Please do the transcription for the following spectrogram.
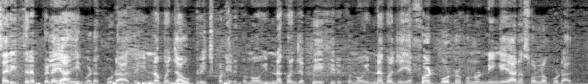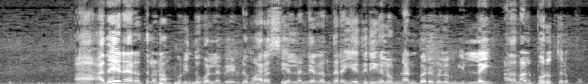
சரித்திர பிழையாகி விடக்கூடாது இன்னும் கொஞ்சம் அவுட்ரீச் பண்ணியிருக்கணும் இன்னும் கொஞ்சம் பேசியிருக்கணும் இன்னும் கொஞ்சம் எஃபர்ட் போட்டிருக்கணும் நீங்கள் யாரும் சொல்லக்கூடாது. அதே நேரத்தில் நாம் புரிந்து கொள்ள வேண்டும். அரசியலில் நிரந்தர எதிரிகளும் நண்பர்களும் இல்லை. அதனால் பொறுத்திருப்போம்.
